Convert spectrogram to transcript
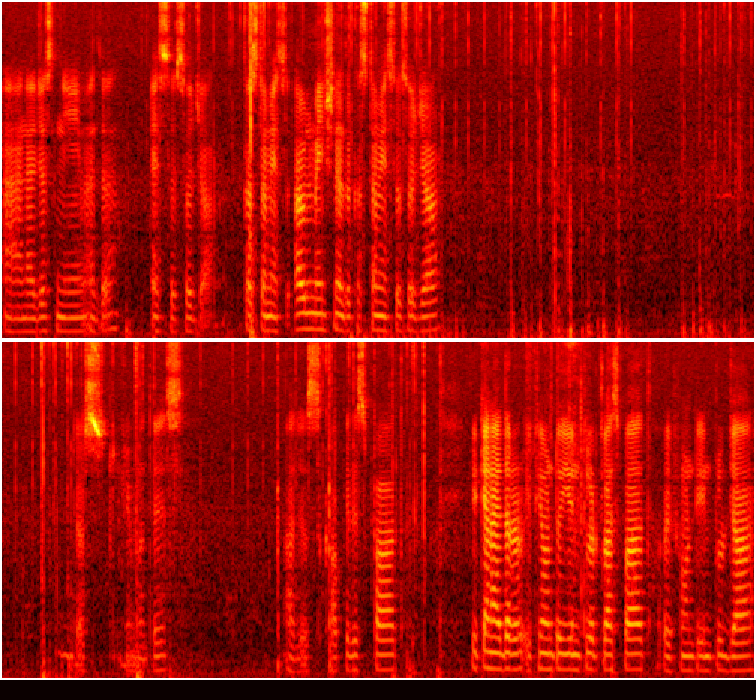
And I just name as a SSO jar custom I will mention as a custom SSO jar just remove this. I'll just copy this path. You can either if you want to include class path or if you want to include jar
